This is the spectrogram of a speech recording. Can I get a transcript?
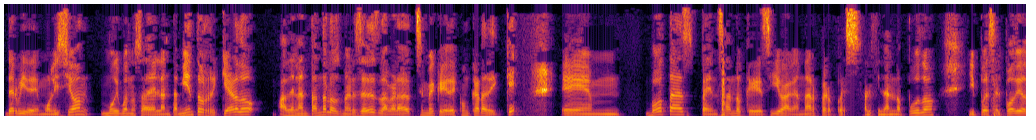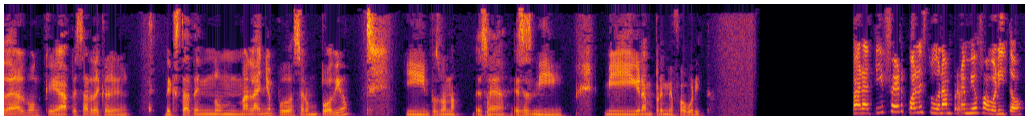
Derby de Demolición, muy buenos adelantamientos, Ricciardo. Adelantando a los Mercedes, la verdad sí me quedé con cara de ¿qué? Em, Botas pensando que sí iba a ganar, pero pues al final no pudo. Y pues el podio de Albon, que a pesar de que, de que está teniendo un mal año, pudo hacer un podio. Y pues bueno, ese, ese es mi, mi gran premio favorito. Para ti, Fer, ¿cuál es tu gran premio favorito?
